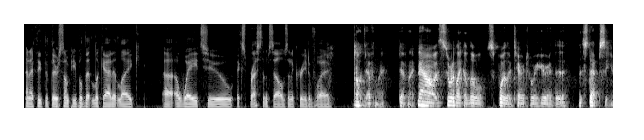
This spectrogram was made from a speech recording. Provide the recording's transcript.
and I think that there's some people that look at it like uh, a way to express themselves in a creative way. Oh, definitely, definitely. Now it's sort of like a little spoiler territory here at the the step scene,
